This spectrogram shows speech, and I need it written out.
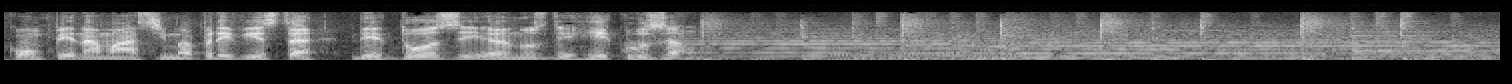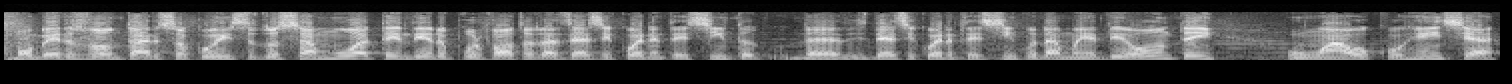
com pena máxima prevista de 12 anos de reclusão. Bombeiros voluntários socorristas do SAMU atenderam por volta das 10h45, 10h45 da manhã de ontem uma ocorrência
